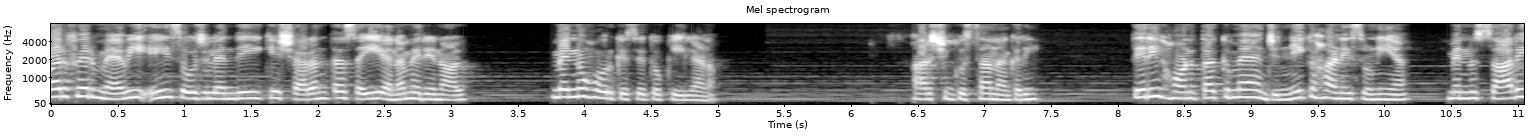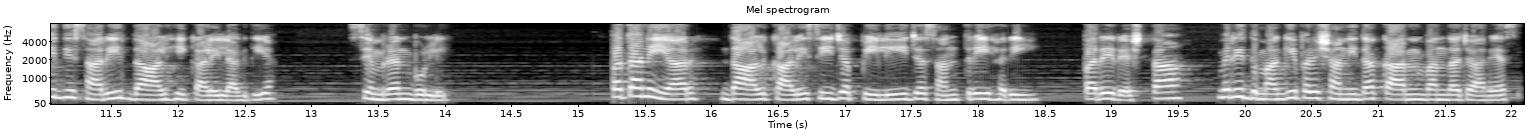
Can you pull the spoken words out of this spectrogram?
ਪਰ ਫਿਰ ਮੈਂ ਵੀ ਇਹੀ ਸੋਚ ਲੈਂਦੀ ਕਿ ਸ਼ਰਨ ਤਾਂ ਸਹੀ ਹੈ ਨਾ ਮੇਰੇ ਨਾਲ। ਮੈਨੂੰ ਹੋਰ ਕਿਸੇ ਤੋਂ ਕੀ ਲੈਣਾ? ਅਰਸ਼, ਗੁੱਸਾ ਨਾ ਕਰੀ। ਤੇਰੀ ਹੁਣ ਤੱਕ ਮੈਂ ਜਿੰਨੀ ਕਹਾਣੀ ਸੁਣੀ ਆ, ਮੈਨੂੰ ਸਾਰੀ ਦੀ ਸਾਰੀ ਦਾਲ ਹੀ ਕਾਲੀ ਲੱਗਦੀ ਆ। ਸਿਮਰਨ ਬੋਲੀ, ਪਤਾ ਨਹੀਂ ਯਾਰ, ਦਾਲ ਕਾਲੀ ਸੀ ਜਾਂ ਪੀਲੀ ਜਾਂ ਸੰਤਰੀ, ਹਰੀ, ਪਰ ਇਹ ਰਿਸ਼ਤਾ ਮੇਰੀ ਦਿਮਾਗੀ ਪਰੇਸ਼ਾਨੀ ਦਾ ਕਾਰਨ ਬਣਦਾ ਜਾ ਰਿਹਾ ਸੀ।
